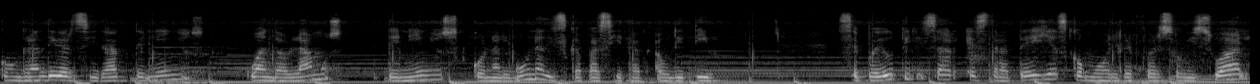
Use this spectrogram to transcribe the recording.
con gran diversidad de niños cuando hablamos de niños con alguna discapacidad auditiva. Se puede utilizar estrategias como el refuerzo visual,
